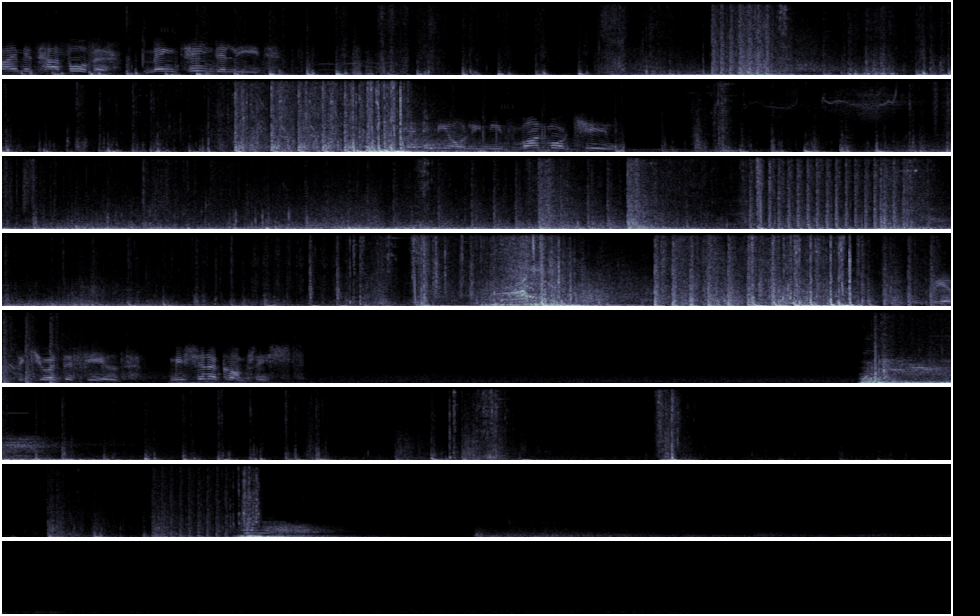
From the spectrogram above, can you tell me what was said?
time is half over. Maintain the lead. Enemy only needs one more kill. We have secured the field. Mission accomplished.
